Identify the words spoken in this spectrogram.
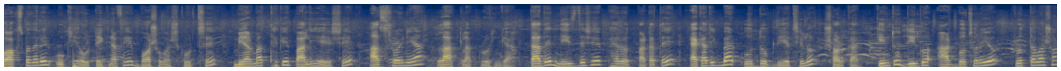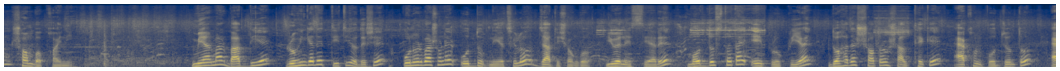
কক্সবাজারের উখিয়া ও টেকনাফে বসবাস করছে মিয়ানমার থেকে পালিয়ে এসে আশ্রয় নেয়া লাখ লাখ রোহিঙ্গা। তাদের নিজ দেশে ফেরত পাঠাতে একাধিকবার উদ্যোগ দিয়েছিল সরকার। কিন্তু দীর্ঘ আট বছরেও প্রত্যাবাসন সম্ভব হয়নি। মিয়ানমার বাদ দিয়ে রোহিঙ্গাদের তৃতীয় দেশে পুনর্বাসনের উদ্যোগ নিয়েছিল জাতিসংঘ। ইউএনএইচসিআরের মধ্যস্থতায় এই প্রক্রিয়ায় দু হাজার সতেরো সাল থেকে এখন পর্যন্ত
